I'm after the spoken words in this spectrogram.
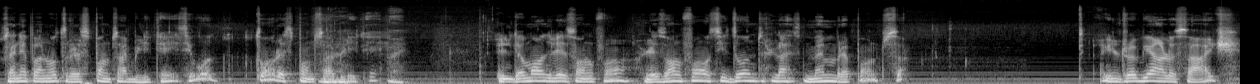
ce n'est pas notre responsabilité, c'est ton responsabilité. Il demande les enfants, les enfants aussi donnent la même réponse. Il revient le sage,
